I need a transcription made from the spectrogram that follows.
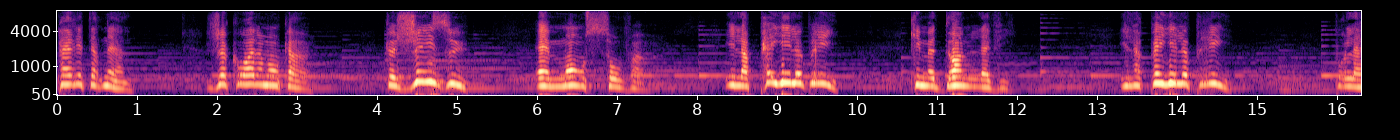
Père éternel, je crois dans mon cœur que Jésus est mon sauveur. Il a payé le prix qui me donne la vie. Il a payé le prix pour la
